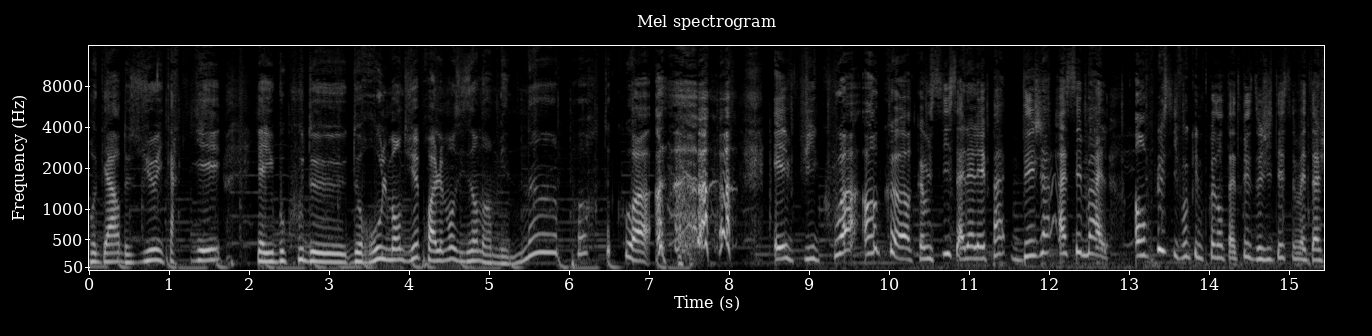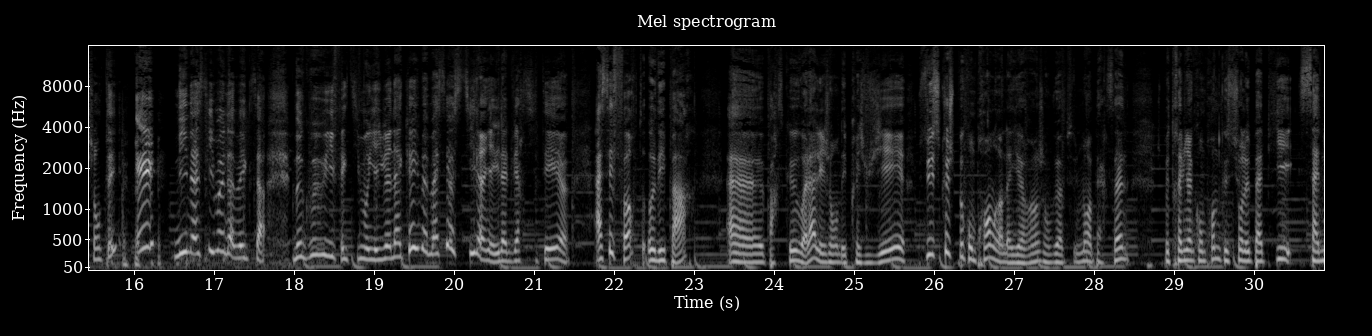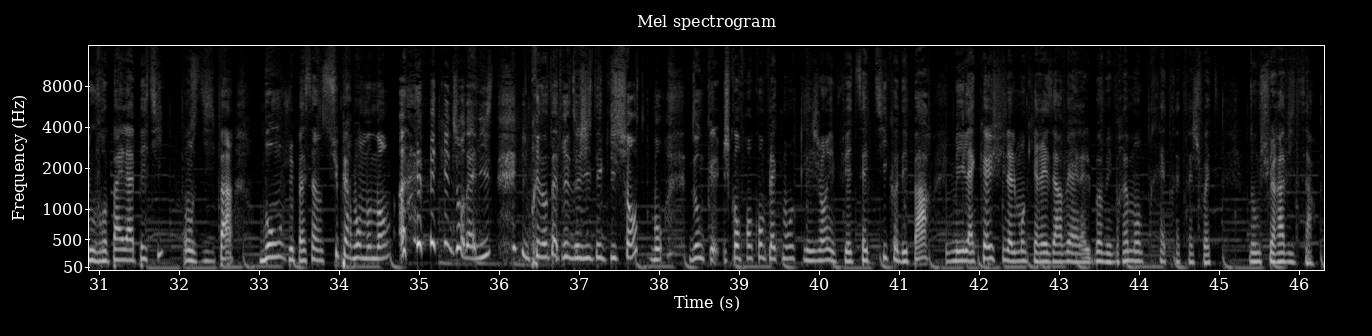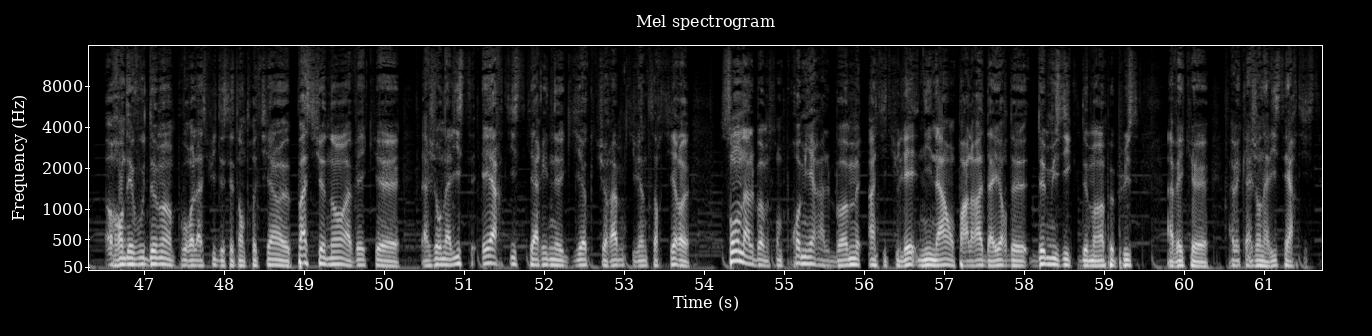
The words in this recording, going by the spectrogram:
regards, de yeux écarquillés. Il y a eu beaucoup de, de roulements d'yeux, probablement en se disant non mais n'importe quoi. Et puis quoi encore? Comme si ça n'allait pas déjà assez mal. En plus, il faut qu'une présentatrice de JT se mette à chanter et Nina Simone avec ça. Donc oui, oui, effectivement, il y a eu un accueil même assez hostile. Hein. Il y a eu l'adversité euh, assez forte au départ. Euh, parce que voilà, les gens ont des préjugés. C'est ce que je peux comprendre hein, d'ailleurs. Hein, J'en veux absolument à personne. Je peux très bien comprendre que sur le papier, ça n'ouvre pas l'appétit. On se dit pas bon, je vais passer un super bon moment une journaliste, une présentatrice de JT qui chante. Bon, donc je comprends complètement que les gens aient pu être sceptiques au départ, mais l'accueil finalement qui est réservé à l'album est vraiment très très très chouette. Donc je suis ravi de ça. Rendez-vous demain pour la suite de cet entretien euh, passionnant avec euh, la journaliste et artiste Karine Guillaume-Turam qui vient de sortir euh, son album, son premier album intitulé Nina. On parlera d'ailleurs de, de musique demain un peu plus avec, avec la journaliste et artiste.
